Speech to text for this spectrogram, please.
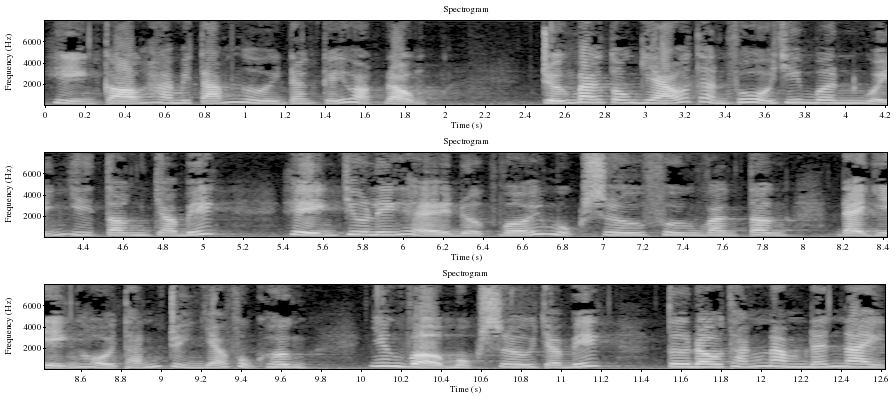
hiện còn 28 người đăng ký hoạt động. Trưởng ban Tôn giáo Thành phố Hồ Chí Minh Nguyễn Di Tân cho biết, hiện chưa liên hệ được với mục sư Phương Văn Tân, đại diện Hội Thánh Truyền giáo Phục Hưng, nhưng vợ mục sư cho biết, từ đầu tháng 5 đến nay,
